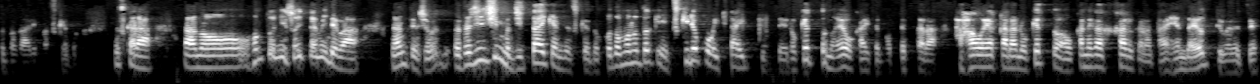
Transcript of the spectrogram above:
言葉がありますけどですからあの本当にそういった意味ではなんていうんでしょう私自身も実体験ですけど子供の時に月旅行行きたいって言ってロケットの絵を描いて持ってったら母親からロケットはお金がかかるから大変だよって言われて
